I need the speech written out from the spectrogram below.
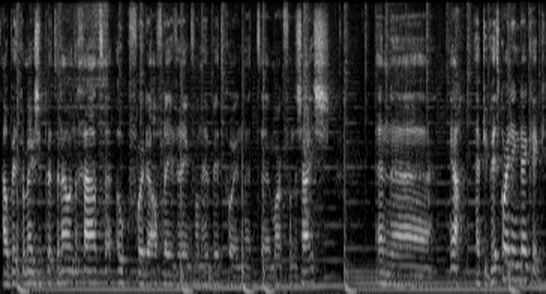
hou bitcoinmagazine.nl in de gaten. Ook voor de aflevering van Hub Bitcoin met Mark van der Zijs. En ja, happy bitcoining denk ik.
